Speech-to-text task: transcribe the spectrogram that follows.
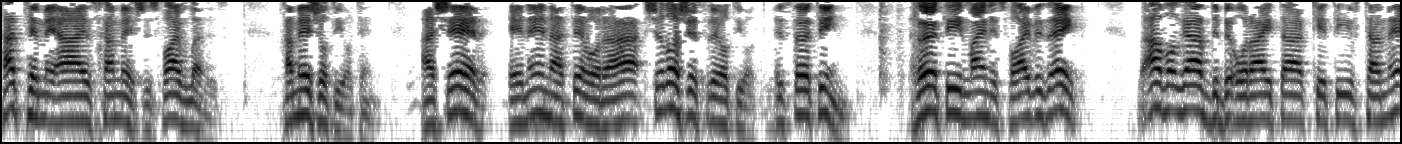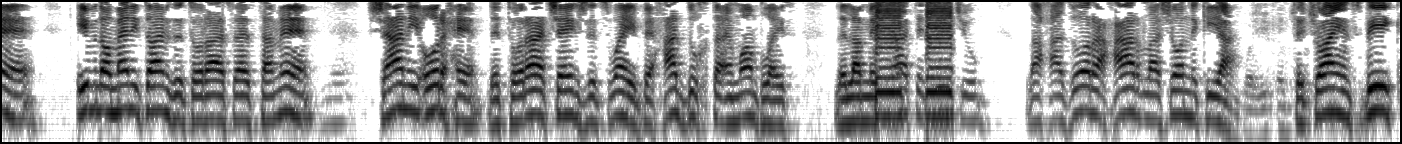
Hatemea is chamesh, is five letters. Chamesh otiyoten. Asher enena tehora, shalosh esre otiyot. It's thirteen. Thirteen minus five is eight. V'aval gav de beoraita ketiv tameh. Even though many times the Torah says tameh, shani orhe, the Torah changed its way. Behad duchta in one place, lelamedna to teach you, lahazor ahar lashon nikiyah. To try and speak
